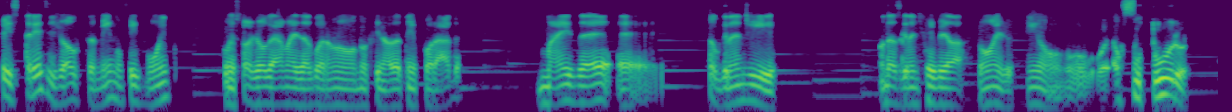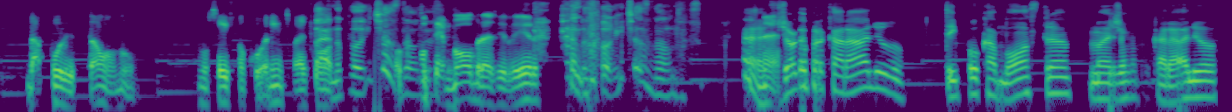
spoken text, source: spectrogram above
fez 13 jogos também, não fez muito. Começou a jogar mais agora no, no final da temporada. Mas é, é, é o grande. Uma das grandes revelações, assim, o, o, é o futuro da posição, no, não sei se no Corinthians, mas É, no, no Corinthians não. no futebol brasileiro. né? No Corinthians não. É, É. joga pra caralho, tem pouca amostra, mas joga pra caralho.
